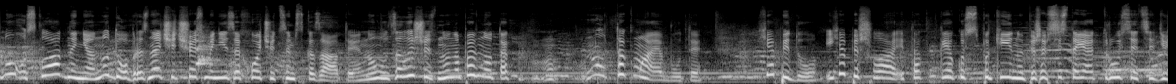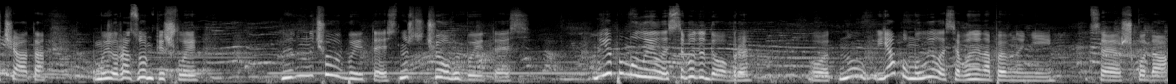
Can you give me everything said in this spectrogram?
Ну, ускладнення, ну добре, значить, щось мені захочуть цим сказати. Ну, залишусь, ну, напевно, так, ну, так має бути. Я піду. І я пішла, і так якось спокійно пішла. Всі стоять, трусяться, дівчата. Ми разом пішли. Ну, ну чого ви боїтесь? Ну чого ви боїтесь? Ну я помолилась, це буде добре. От, ну я помилилася, вони напевно ні. Це шкода.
